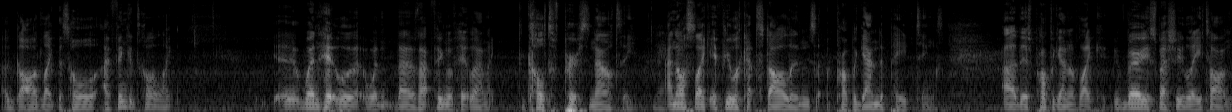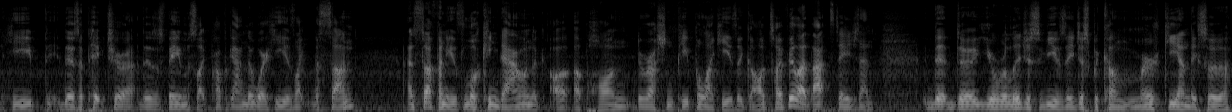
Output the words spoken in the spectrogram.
a god. Like this whole, I think it's called like when Hitler, when there's that thing with Hitler, and, like the cult of personality, Yeah. and also like if you look at Stalin's propaganda paintings. Uh, there's propaganda of like very especially late on. He there's a picture. There's a famous like propaganda where he is like the sun, and stuff, and he's looking down uh, upon the Russian people like he is a god. So I feel at that stage then, the, the your religious views they just become murky and they sort of uh,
